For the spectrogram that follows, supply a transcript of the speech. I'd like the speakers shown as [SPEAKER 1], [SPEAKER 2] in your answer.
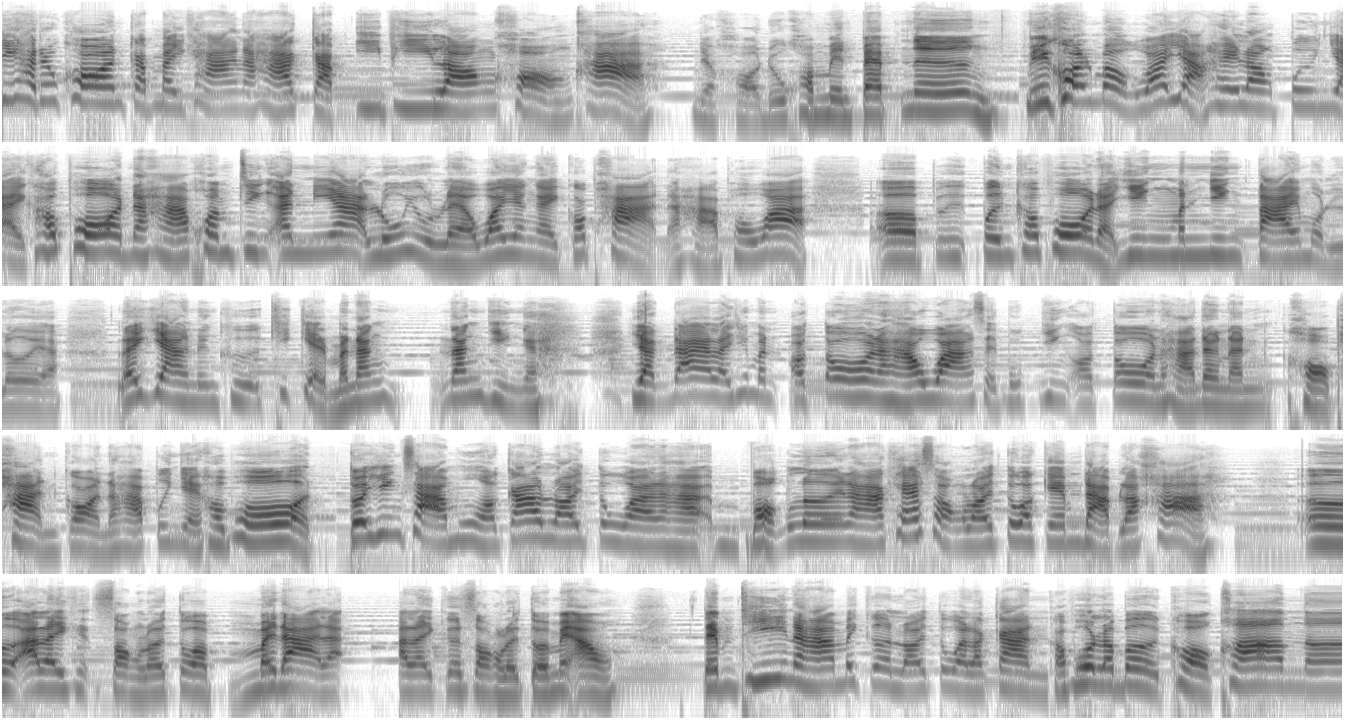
[SPEAKER 1] ดีค่ะทุกคนกลับมาอีกครั้งนะคะ กับ EP ลองของค่ะ เดี๋ยวขอดูคอมเมนต์แป๊บหนึ่งมีคนบอกว่าอยากให้ลองปืนใหญ่ข้าวโพดนะคะ ความจริงอันเนี้ยรู้อยู่แล้วว่ายังไงก็ผ่านนะคะ เพราะว่าเออปืนปืนข้าวโพดอะยิงมันยิงตายหมดเลยอะและอย่างหนึ่งคือขี้เกียจมานั่งนั่งยิงอะอยากได้อะไรที่มันออโต้นะคะ วางเสร็จปุ๊บยิงออโต้นะคะ ดังนั้นขอผ่านก่อนนะคะปืนใหญ่ข้าวโพด ตัวยิงสามหัว 900 ตัวนะคะ บอกเลยนะคะ แค่ 200 ตัวเกมดับแล้วค่ะเอออะไร 200 ตัวไม่ได้ละ อะไรเกิน 200 ตัวไม่เอา เต็มที่นะคะ ไม่เกินร้อยตัวละกันข้าวโพดระเบิดขอข้ามนะ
